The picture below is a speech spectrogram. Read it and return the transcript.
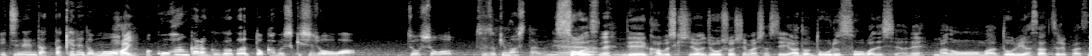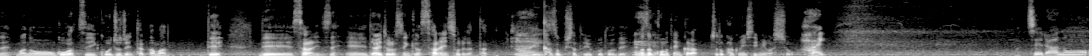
1年だったけれども、うんはい、まあ、後半からぐぐぐっと株式市場は上昇続きましたよね。そうですね。うん、で株式市場上昇しましたし、あとドル相場でしたよね。うん、あのまあドル安圧力がですね、あの5月以降徐々に高まって、でさらにですね、大統領選挙がさらにそれがた、はい、加速したということで、まずはこの点からちょっと確認してみましょう。はい。ちらの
